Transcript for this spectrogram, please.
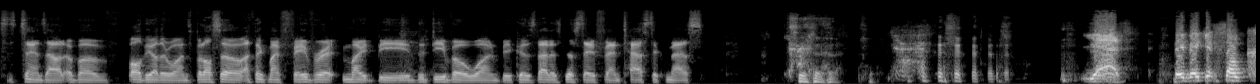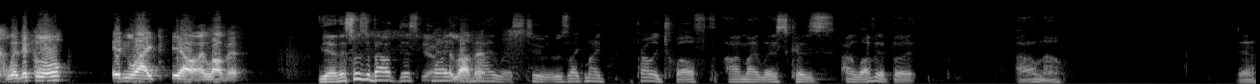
stands out above all the other ones, but also I think my favorite might be the Devo one because that is just a fantastic mess. Yes, they make it so clinical and like, yo, I love it. Yeah, this was about this Yeah. point on it. my list too. It was like my probably twelfth on my list because I love it, but I don't know. Yeah.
